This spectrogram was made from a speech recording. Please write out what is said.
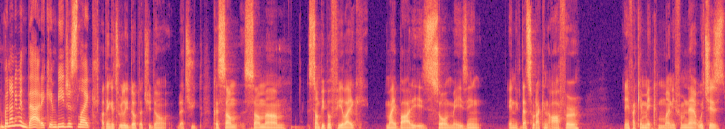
But not even that. It can be just like, I think it's really dope that you don't that you because some some um some people feel like my body is so amazing, and if that's what I can offer, and if I can make money from that, which is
